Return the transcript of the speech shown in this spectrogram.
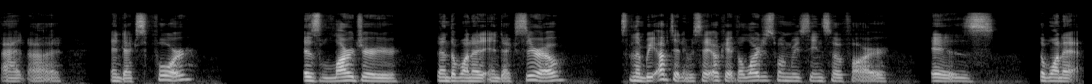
at uh, index four is larger than the one at index zero, so then we update and we say, okay, the largest one we've seen so far is the one at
